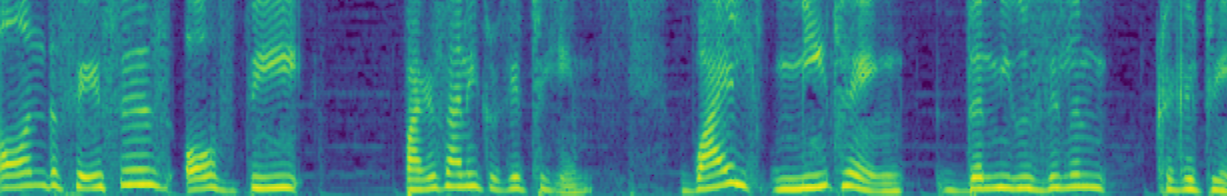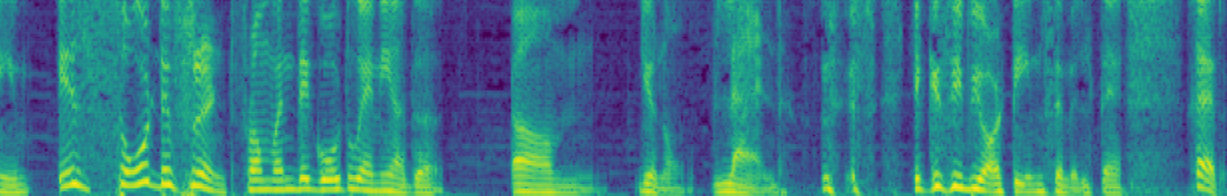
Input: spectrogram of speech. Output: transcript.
on the faces of the Team while meeting the New Zealand cricket team is so different from when they go to any other, um, you know, land. किसी भी और टीम से मिलते हैं। खैर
